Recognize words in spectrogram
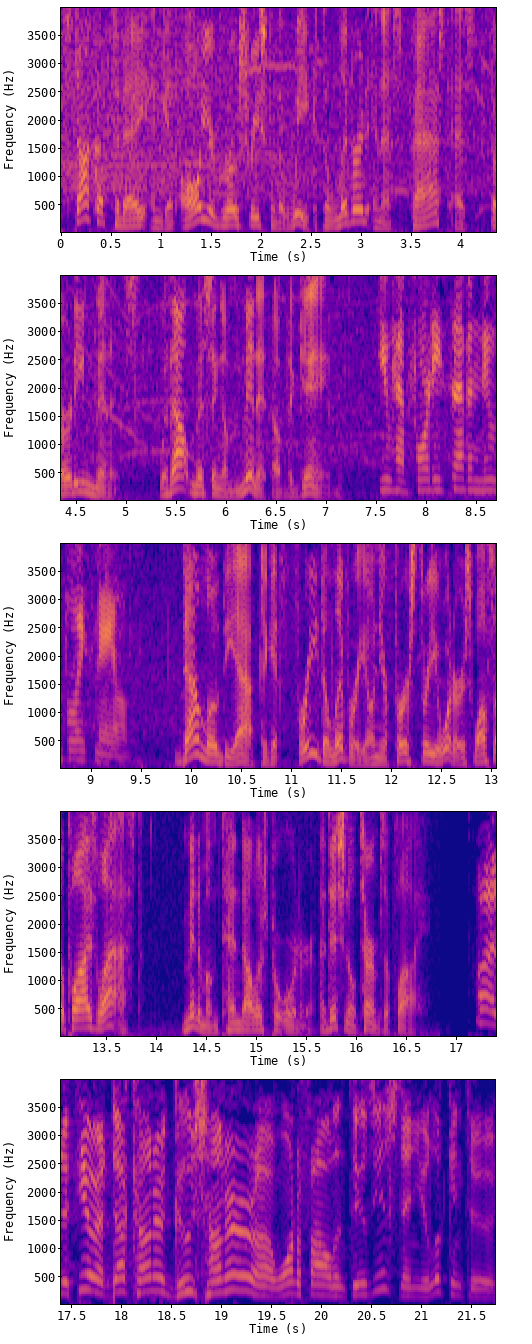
Stock up today and get all your groceries for the week delivered in as fast as 30 minutes without missing a minute of the game. You have 47 new voicemails. Download the app to get free delivery on your first three orders while supplies last. Minimum $10 per order. Additional terms apply. All right, if you're a duck hunter, goose hunter, uh, waterfowl enthusiast, and you're looking to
